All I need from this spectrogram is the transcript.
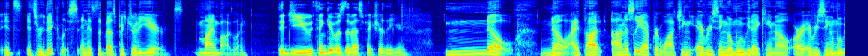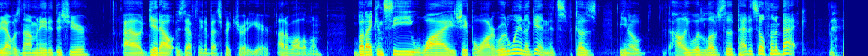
It's it's ridiculous, and it's the best picture of the year. It's mind boggling. Did you think it was the best picture of the year? No, no. I thought honestly, after watching every single movie that came out or every single movie that was nominated this year, uh, Get Out is definitely the best picture of the year out of all of them. But I can see why Shape of Water would win. Again, it's because you know Hollywood loves to pat itself on the back.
